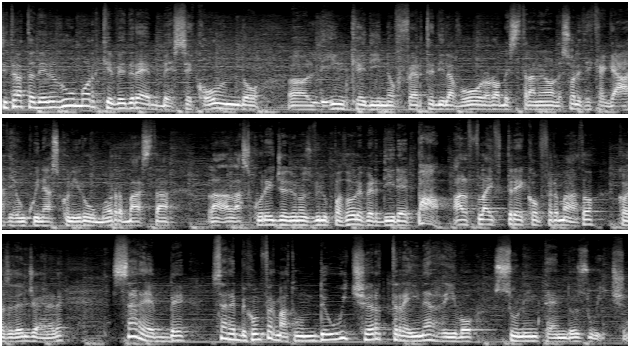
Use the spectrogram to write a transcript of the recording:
Si tratta del rumor che vedrebbe, secondo uh, LinkedIn, offerte di lavoro, robe strane, no? le solite cagate con cui nascono i rumor, basta la, la scureggia di uno sviluppatore per dire pa, Half-Life 3 confermato, cose del genere, sarebbe, sarebbe confermato un The Witcher 3 in arrivo su Nintendo Switch.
